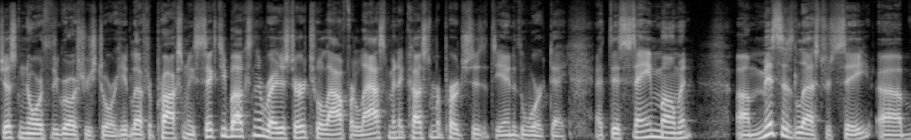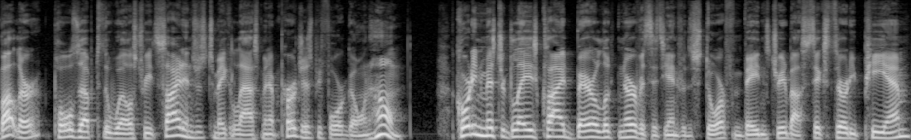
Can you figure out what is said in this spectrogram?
just north of the grocery store. He had left approximately 60 bucks in the register to allow for last minute customer purchases at the end of the workday. At this same moment, uh, Mrs. Lester C. Uh, Butler pulls up to the Wells Street side entrance to make a last minute purchase before going home. According to Mr. Glaze, Clyde Barrow looked nervous as he entered the store from Vaden Street about 6:30 p.m.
